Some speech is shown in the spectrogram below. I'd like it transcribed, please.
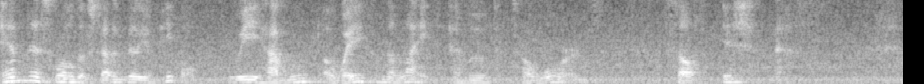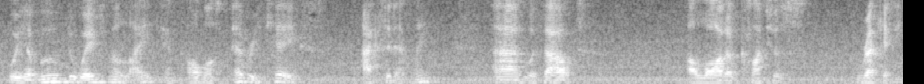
In this world of 7 billion people, we have moved away from the light and moved towards selfishness. We have moved away from the light in almost every case, accidentally, and without a lot of conscious reckoning.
